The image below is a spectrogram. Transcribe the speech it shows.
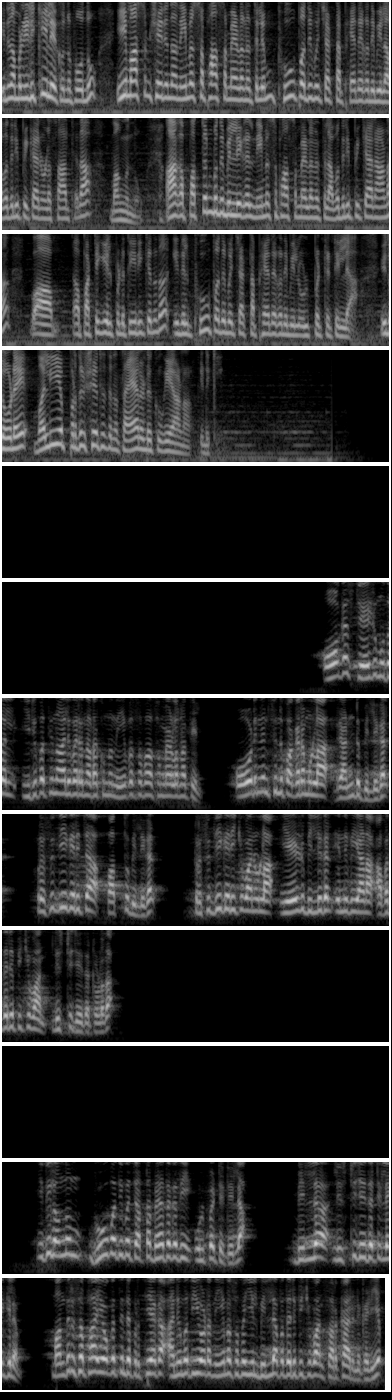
ഇനി നമ്മൾ ഇടുക്കിയിലേക്കൊന്ന് പോകുന്നു ഈ മാസം ചേരുന്ന നിയമസഭാ സമ്മേളനത്തിലും ഭൂപതിവ് ചട്ട ഭേദഗതി ബിൽ അവതരിപ്പിക്കാനുള്ള സാധ്യത മങ്ങുന്നു. ആകെ പത്തൊൻപത് ബില്ലുകൾ നിയമസഭാ സമ്മേളനത്തിൽ അവതരിപ്പിക്കാനാണ് പട്ടികയിൽപ്പെടുത്തിയിരിക്കുന്നത്. ഇതിൽ ഭൂപതിവ് ചട്ട ഭേദഗതി ബിൽ ഉൾപ്പെട്ടിട്ടില്ല. ഇതോടെ വലിയ പ്രതിഷേധത്തിന് തയ്യാറെടുക്കുകയാണ് ഇടുക്കി. ഓഗസ്റ്റ് ഏഴ് മുതൽ ഇരുപത്തിനാല് വരെ നടക്കുന്ന നിയമസഭാ സമ്മേളനത്തിൽ ഓർഡിനൻസിന് പകരമുള്ള രണ്ട് ബില്ലുകൾ പ്രസിദ്ധീകരിച്ച പത്ത് ബില്ലുകൾ പ്രസിദ്ധീകരിക്കുവാനുള്ള ഏഴ് ബില്ലുകൾ എന്നിവയാണ് അവതരിപ്പിക്കുവാൻ ലിസ്റ്റ് ചെയ്തിട്ടുള്ളത്. ഇതിലൊന്നും ഭൂപതിവ് ചട്ടഭേദഗതി ഉൾപ്പെട്ടിട്ടില്ല. ബില്ല് ലിസ്റ്റ് ചെയ്തിട്ടില്ലെങ്കിലും മന്ത്രിസഭാ യോഗത്തിന്റെ പ്രത്യേക അനുമതിയോടെ നിയമസഭയിൽ ബില്ല് അവതരിപ്പിക്കുവാൻ സർക്കാരിന് കഴിയും.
